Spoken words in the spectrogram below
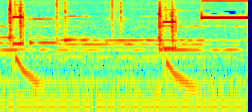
Boom. Boom.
